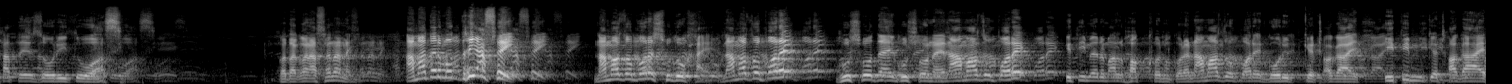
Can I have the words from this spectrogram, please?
সাথে জড়িত আছি। কথা কর আছে না নাই? আমাদের মধ্যেই আছে। নামাজও পরে শুধু খায়। নামাজও পরে ঘুষও দেয়, ঘুষও নেয়। নামাজও পরে ইতিমের মাল ভক্ষণ করে। নামাজও পরে গরিবকে ঠগায়, ইতিমকে ঠগায়।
